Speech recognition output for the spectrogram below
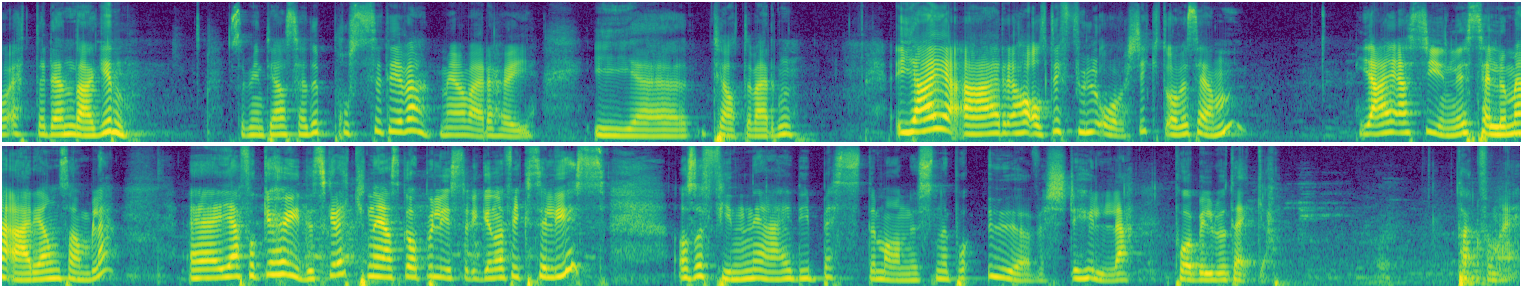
Og etter den dagen så begynte jeg å se det positive med å være høy i uh, teaterverden. Jeg er, har alltid full oversikt over scenen. Jeg er synlig selv om jeg er i ensemblet. Uh, jeg får ikke høydeskrekk når jeg skal opp i lysryggen og fikse lys. Og så finner jeg de beste manusene på øverste hylle på biblioteket. Takk for meg.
